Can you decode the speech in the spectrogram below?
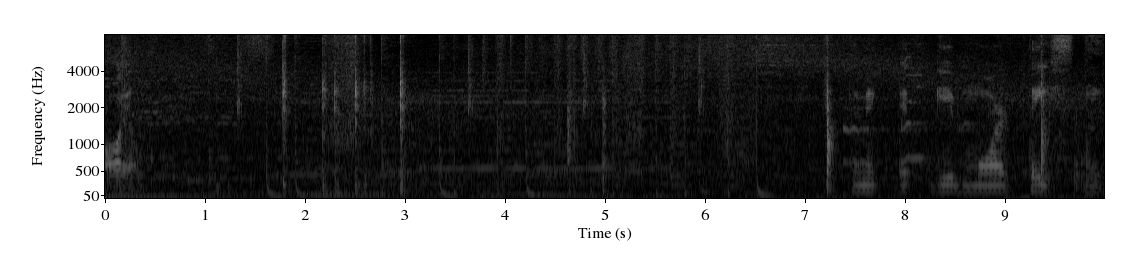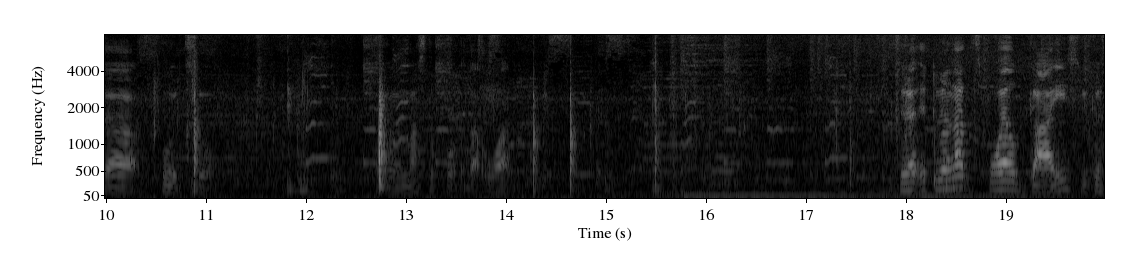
oil. To make it give more taste on the food so, we must put that one. So that it will not spoil guys because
